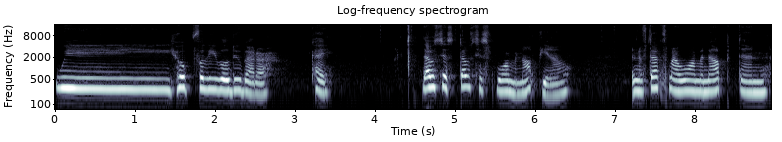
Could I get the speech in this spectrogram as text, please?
we hopefully will do better. Okay, that was just that was just warming up, you know. And if that's my warming up, then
